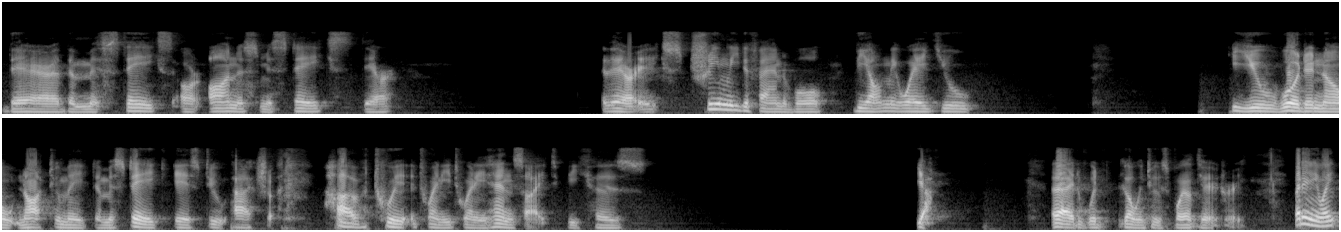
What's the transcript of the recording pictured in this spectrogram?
They're the mistakes are honest mistakes. They're they're extremely defendable. The only way you you would know not to make the mistake is to actually have 2020 hindsight because yeah that would go into spoiled territory but anyway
